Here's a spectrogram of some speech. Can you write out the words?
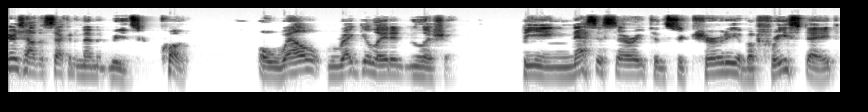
Here's how the Second Amendment reads, quote, a well-regulated militia being necessary to the security of a free state,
